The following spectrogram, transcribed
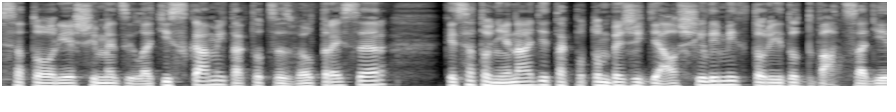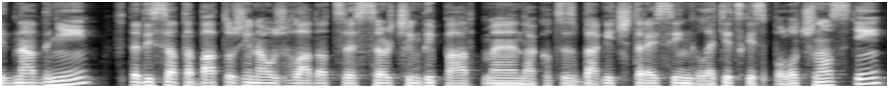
sa to rieši medzi letiskami, takto cez World Tracer. Keď sa to nenájde, tak potom beží ďalší limit, ktorý je do 21 dní. Vtedy sa tá batožina už hľada cez searching department, ako cez baggage tracing leteckej spoločnosti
